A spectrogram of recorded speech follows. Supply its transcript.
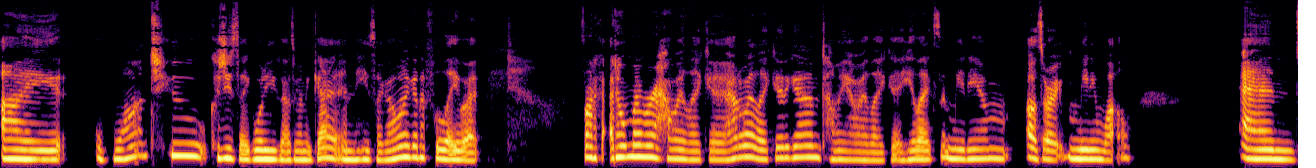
I want to, because she's like, what are you guys going to get? And he's like, I want to get a filet, but Veronica, I don't remember how I like it. How do I like it again? Tell me how I like it. He likes it medium. Oh, sorry, medium well. And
